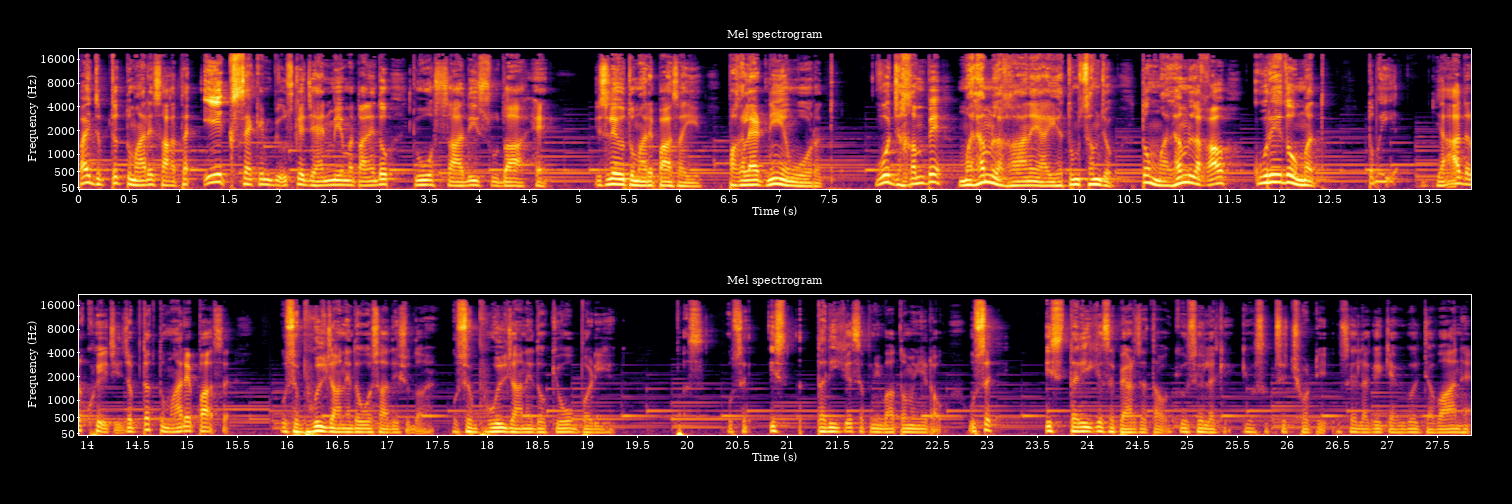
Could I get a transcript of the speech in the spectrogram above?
भाई, जब तक तुम्हारे साथ है, एक सेकंड भी उसके जहन में ये मत आने दो कि वो शादीशुदा है। इसलिए वो तुम्हारे पास आई है। पगलैट नहीं है वो औरत। वो जख्म पे मलहम लगाने आई है, तुम समझो? तो मलहम लगाओ, कुरे दो मत। तो भाई, याद रखो ये चीज़, जब तक तुम्हारे पास है उसे भूल जाने दो वो शादीशुदा है। उसे भूल जाने दो कि वो बड़ी है। बस, उसे इस तरीके से अपनी बातों में रहो। उसे इस तरीके से प्यार जताओ कि उसे लगे कि वो सबसे छोटी है। उसे लगे कि अभी वो जवान है,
